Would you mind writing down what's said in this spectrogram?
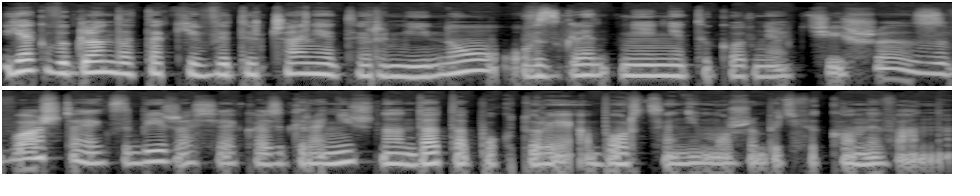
Jak wygląda takie wytyczanie terminu, uwzględnienie tygodnia ciszy, zwłaszcza jak zbliża się jakaś graniczna data, po której aborcja nie może być wykonywana?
